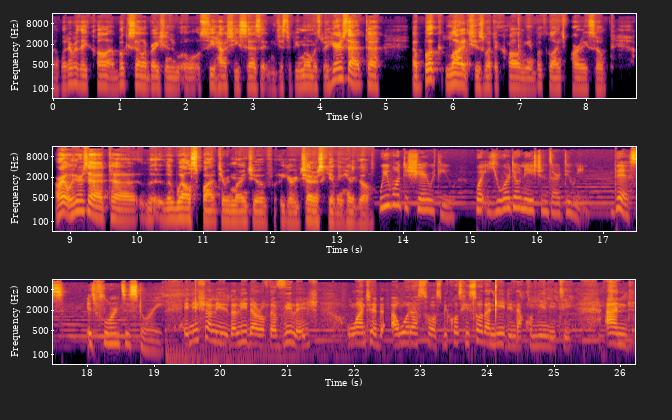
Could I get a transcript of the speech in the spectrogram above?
uh, whatever they call it, a book celebration. We'll, we'll, see how she says it in just a few moments. But here's that uh, a book lunch is what they're calling it, book lunch party. So, all right, well, here's that uh, the, the well spot to remind you of your generous giving. Here you go. We want to share with you what your donations are doing. This is Florence's story. Initially, the leader of the village wanted a water source because he saw the need in the community. And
